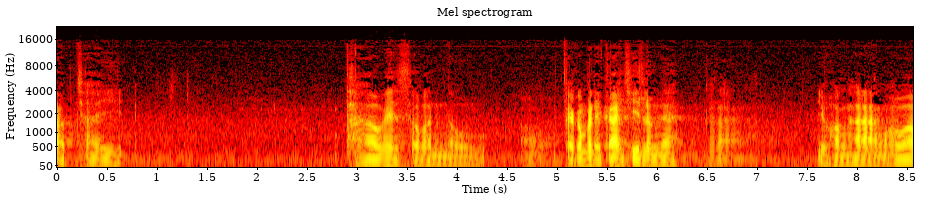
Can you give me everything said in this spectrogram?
รับใช้ท้าวเวสสวรรณโนโอ้แต่ก็ไม่ได้ใกล้ชิดหรอกนะครับอยู่ห่างๆ เพราะว่า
